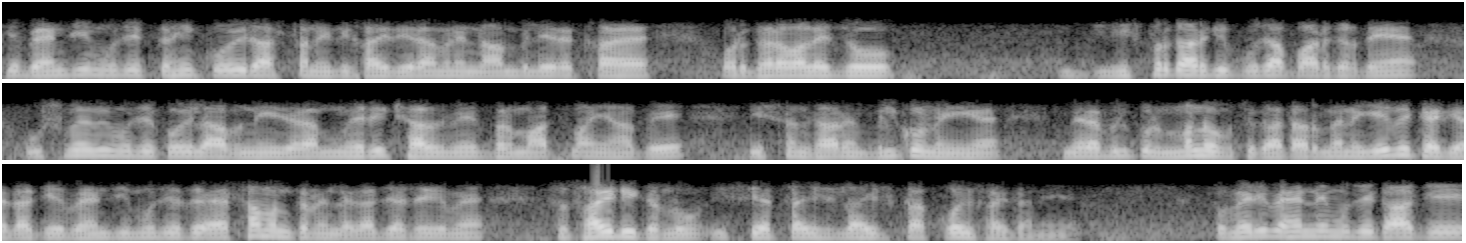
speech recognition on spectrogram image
कि बहन जी, मुझे कहीं कोई रास्ता नहीं दिखाई दे रहा, मैंने नाम भी ले रखा है और घर वाले जो जिस प्रकार की पूजा पाठ करते हैं, उसमें भी मुझे कोई लाभ नहीं दे रहा मेरे ख्याल में परमात्मा यहाँ पे इस संसार में बिल्कुल नहीं है। मेरा बिल्कुल मन उब चुका था और मैंने ये भी कह दिया था कि बहन जी, मुझे तो ऐसा मन करने लगा जैसे कि मैं सुसाइड ही कर लूँ, इससे अच्छा इस लाइफ का कोई फ़ायदा नहीं है। तो मेरी बहन ने मुझे कहा कि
